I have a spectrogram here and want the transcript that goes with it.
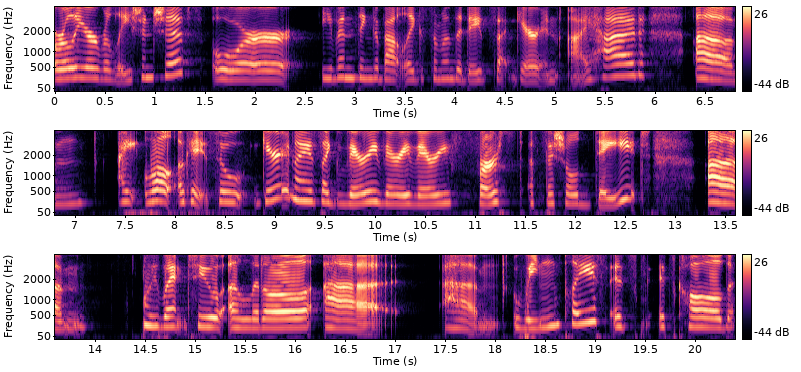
earlier relationships or even think about like some of the dates that Garrett and I had. Um, I well, okay, so Garrett and I's like very, very, very first official date. Um, we went to a little uh um wing place. It's it's called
